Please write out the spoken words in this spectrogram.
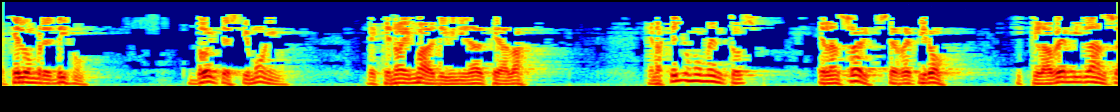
aquel hombre dijo, doy testimonio de que no hay más divinidad que Alá. En aquellos momentos, el Ansar se retiró y clavé mi lanza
